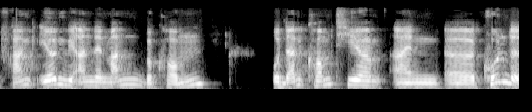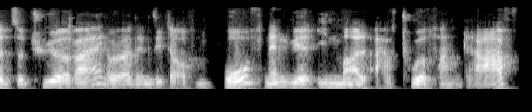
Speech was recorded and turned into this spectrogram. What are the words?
Frank irgendwie an den Mann bekommen. Und dann kommt hier ein äh, Kunde zur Tür rein oder den sieht er auf dem Hof, nennen wir ihn mal Arthur van Graaf.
